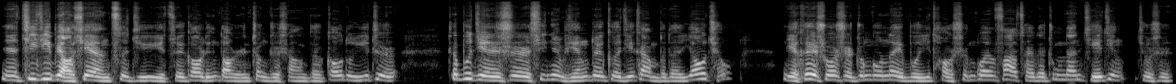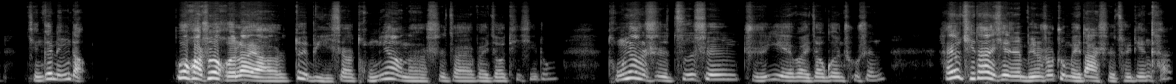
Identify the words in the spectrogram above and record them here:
嗯，积极表现自己与最高领导人政治上的高度一致，这不仅是习近平对各级干部的要求，也可以说是中共内部一套升官发财的终端捷径，就是紧跟领导。不过话说回来啊，对比一下，同样呢是在外交体系中，同样是资深职业外交官出身，还有其他一些人，比如说驻美大使崔天凯，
